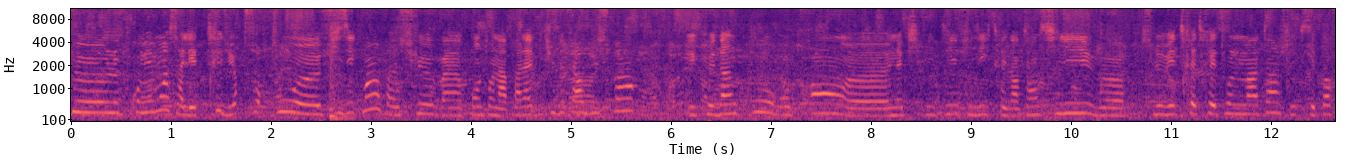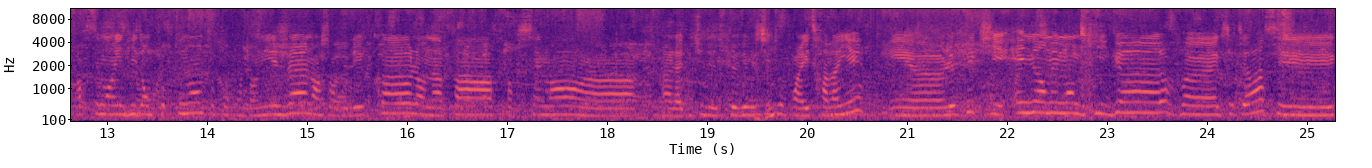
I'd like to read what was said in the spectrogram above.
que le premier mois ça allait être très dur, surtout euh, physiquement, parce que ben, quand on n'a pas l'habitude de faire du sport et que d'un coup on prend euh, une activité physique très intensive, euh, se lever très très tôt le matin, je sais que c'est pas forcément évident pour tout le monde, surtout quand on est jeune, on sort de l'école, on n'a pas forcément l'habitude de se lever aussitôt pour aller travailler. Et le fait qu'il y ait énormément de rigueur, etc., c'est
